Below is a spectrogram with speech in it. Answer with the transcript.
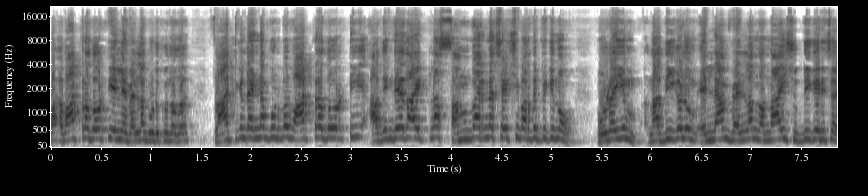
വാട്ടർ അതോറിറ്റി അല്ലേ വെള്ളം കൊടുക്കുന്നത്? ഫ്ളാറ്റുകളുടെ എണ്ണം കൂടുമ്പോൾ വാട്ടർ അതോറിറ്റി അതിന്റേതായിട്ടുള്ള സംഭരണ ശേഷി വർദ്ധിപ്പിക്കുന്നു. പുഴയും നദികളും എല്ലാം വെള്ളം നന്നായി ശുദ്ധീകരിച്ച്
